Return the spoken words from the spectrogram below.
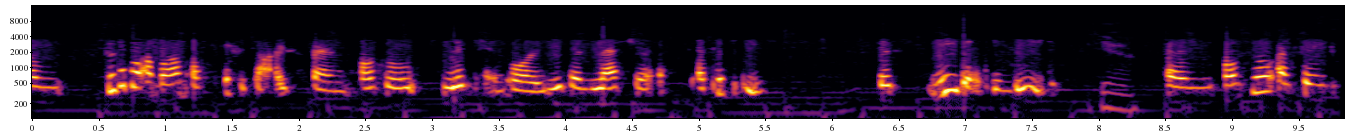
um, suitable amount of exercise and also sleeping or even leisure activities is needed indeed. Yeah. And also, I think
